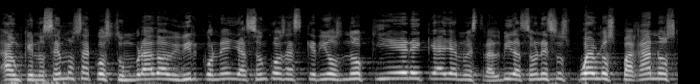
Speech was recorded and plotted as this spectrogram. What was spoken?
aunque nos hemos acostumbrado a vivir con ellas, son cosas que Dios no quiere que haya en nuestras vidas. Son esos pueblos paganos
